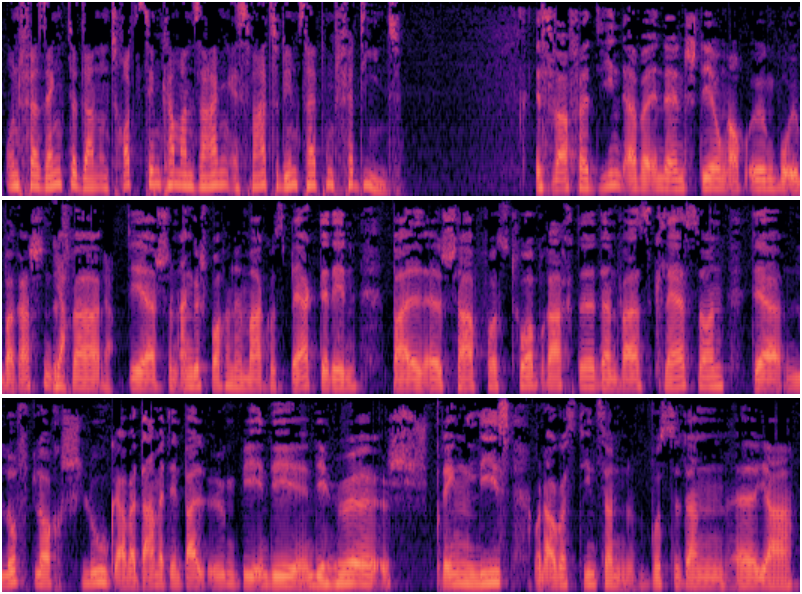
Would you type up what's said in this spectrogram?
und versenkte dann. Und trotzdem kann man sagen, es war zu dem Zeitpunkt verdient es war verdient, aber in der Entstehung auch irgendwo überraschend. Ja, es war ja. der schon angesprochene Markus Berg, der den Ball äh, scharf vors Tor brachte. Dann war es Claesson, der ein Luftloch schlug, aber damit den Ball irgendwie in die in die Höhe springen ließ. Und Augustinsson wusste dann äh, ja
